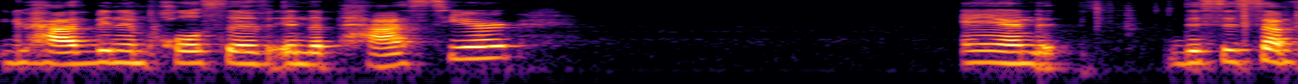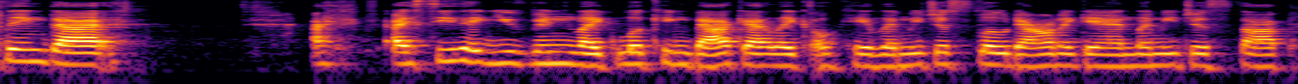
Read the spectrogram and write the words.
you have been impulsive in the past here and this is something that I, I see that you've been like looking back at like, okay, let me just slow down again. Let me just stop.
